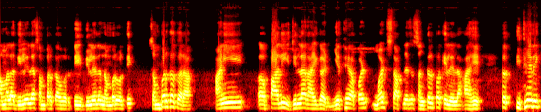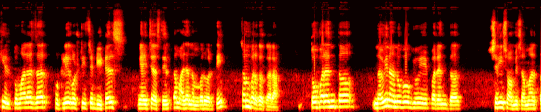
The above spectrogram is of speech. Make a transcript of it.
आम्हाला दिलेल्या संपर्कावरती दिलेल्या नंबरवरती संपर्क करा. आणि पाली जिल्हा रायगड येथे आपण मठ स्थापनेचा संकल्प केलेला आहे. तर तिथे देखील तुम्हाला जर कुठल्याही गोष्टीचे डिटेल्स घ्यायचे असतील तर माझ्या नंबरवरती संपर्क करा. तोपर्यंत नवीन अनुभव घेऊ येईपर्यंत श्री स्वामी समर्थ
